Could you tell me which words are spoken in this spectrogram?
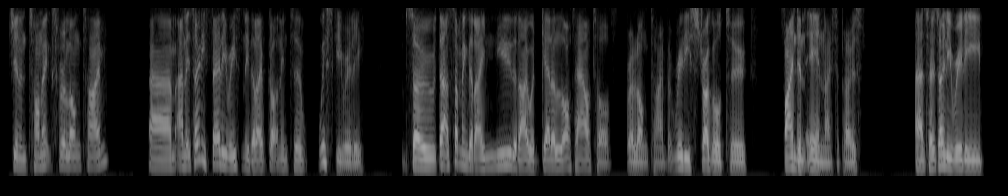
gin and tonics for a long time. Um, and it's only fairly recently that I've gotten into whiskey, really. So that's something that I knew that I would get a lot out of for a long time, but really struggled to find an in, I suppose. And so it's only really,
